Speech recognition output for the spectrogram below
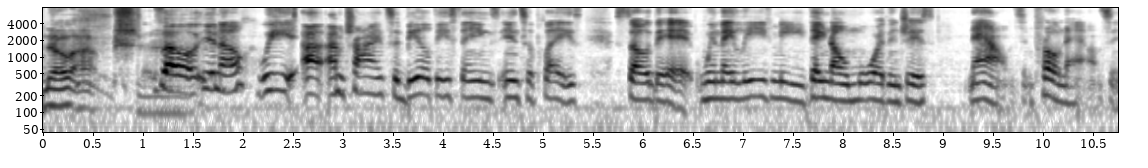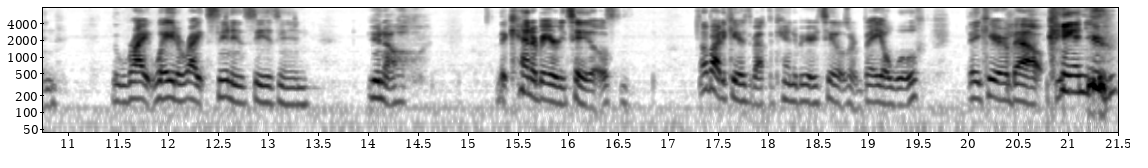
no, I'm... so you know we I, i'm trying to build these things into place so that when they leave me they know more than just nouns and pronouns and the right way to write sentences and you know the canterbury tales nobody cares about the canterbury tales or beowulf they care about can you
